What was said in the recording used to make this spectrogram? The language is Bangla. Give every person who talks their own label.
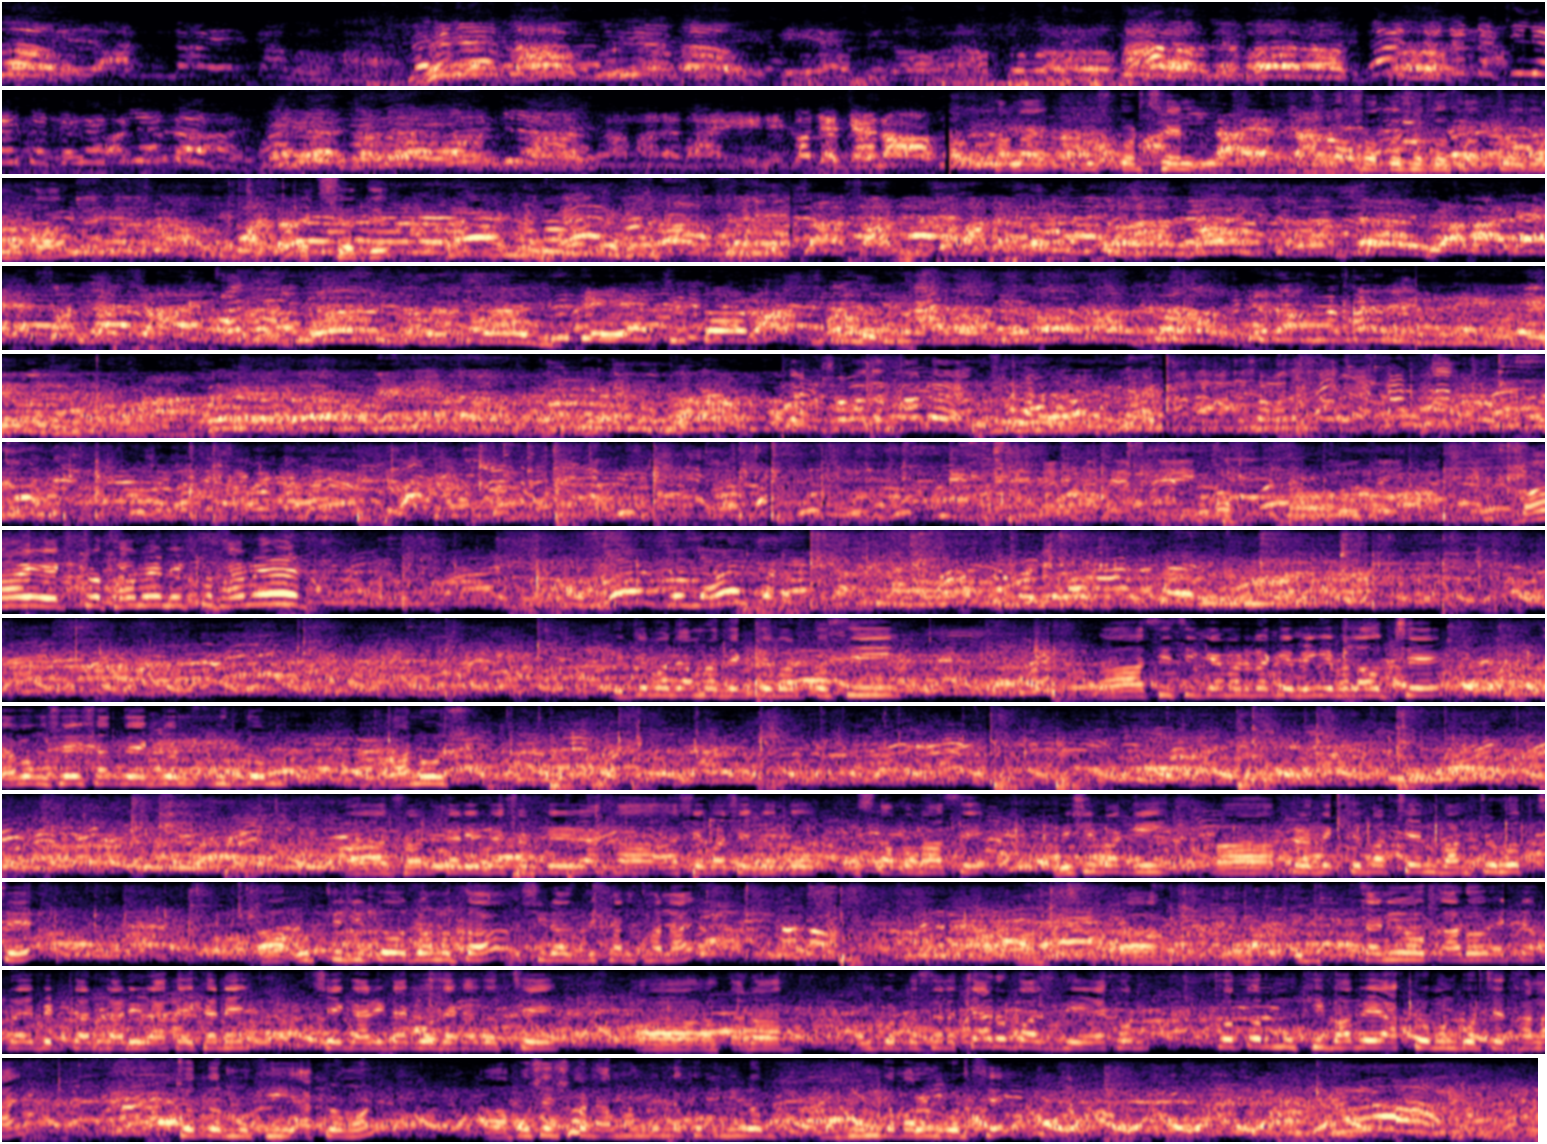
Speaker 1: দাও
Speaker 2: এই অন্যায়ের কালো
Speaker 1: ভেঙে দাও গুড়িয়ে দাও। আরও দেব রক্ত।
Speaker 2: ক্লিয়ার কর দেনা ক্লিয়ার কর।
Speaker 1: ভেঙে যাবে
Speaker 2: আমার ভাই নিকটে কেন?
Speaker 3: থানায় পুলিশ করছেন শত শত ছাত্র জনতা। একসাথে
Speaker 2: শাসন জবাবে রহমানের সন্ধান চাই দিয়েছি তোর
Speaker 3: ভাই একটু থামেন, একটু থামেন। ইতিমধ্যে আমরা দেখতে পারতেছি সিসি ক্যামেরাটাকে ভেঙে ফেলা হচ্ছে এবং সেই সাথে একজন বৃদ্ধ মানুষ সরকারি, বেসরকারি রাখা আশেপাশে যত স্থাপনা আছে, বেশিরভাগই আপনারা দেখতে পাচ্ছেন ভাঙচুর হচ্ছে। উত্তেজিত জনতা সিরাজদি খান থানায়। স্থানীয় কারও একটা প্রাইভেট কার গাড়ি রাখা এখানে, সেই গাড়িটাকেও দেখা যাচ্ছে তারা ই করতেছে না। চারোপাশ দিয়ে এখন চতুর্মুখীভাবে আক্রমণ করছে থানায়, চতুর্মুখী আক্রমণ। প্রশাসন আলহামদুলিল্লাহ খুব নীরব ভূমিকা পালন করছে।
